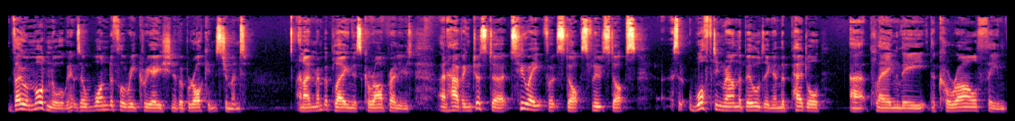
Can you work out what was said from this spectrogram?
though a modern organ, it was a wonderful recreation of a Baroque instrument. And I remember playing this chorale prelude and having just uh, two eight foot stops, flute stops, uh, sort of wafting around the building and the pedal uh, playing the, the chorale theme.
